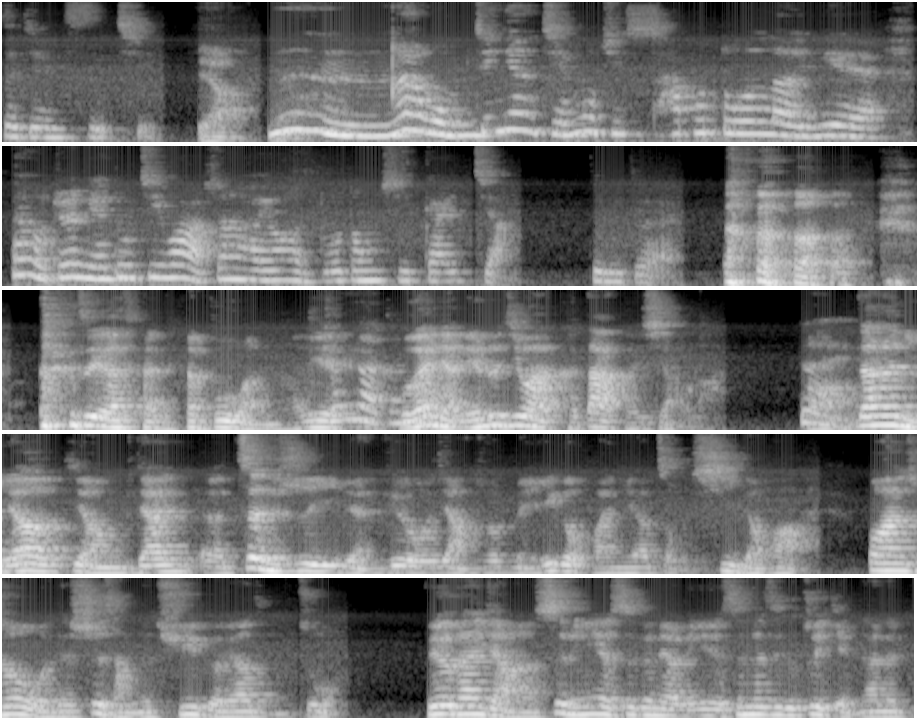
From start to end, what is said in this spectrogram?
这件事情。对啊，嗯，那我们今天的节目其实差不多了耶，但我觉得年度计划好像还有很多东西该讲，对不对？这要谈谈不完了，因为真的真的我跟你讲，年度计划可大可小了。对，哦当然你要讲比较呃正式一点，就是我讲说每一个环节要走细的话，包含说我的市场的区隔要怎么做。比如刚才讲了，四零夜市跟辽宁夜市，那是个最简单的比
